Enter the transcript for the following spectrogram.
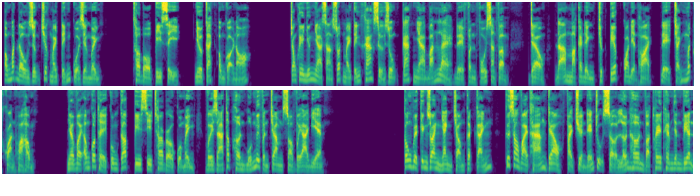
ông bắt đầu dựng chiếc máy tính của riêng mình, Turbo PC, như cách ông gọi nó. Trong khi những nhà sản xuất máy tính khác sử dụng các nhà bán lẻ để phân phối sản phẩm, Dell đã marketing trực tiếp qua điện thoại để tránh mất khoản hoa hồng. Nhờ vậy ông có thể cung cấp PC Turbo của mình với giá thấp hơn 40% so với IBM. Công việc kinh doanh nhanh chóng cất cánh, cứ sau vài tháng Dell phải chuyển đến trụ sở lớn hơn và thuê thêm nhân viên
